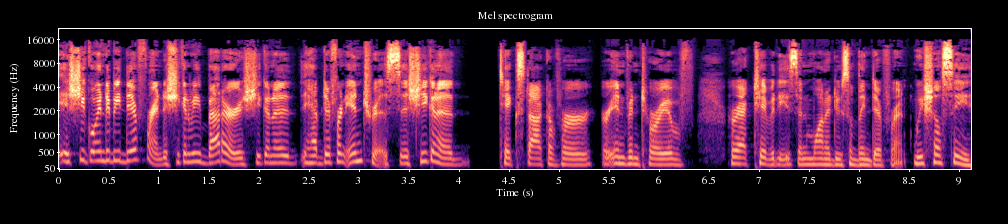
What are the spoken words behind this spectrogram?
is she going to be different? Is she going to be better? Is she going to have different interests? Is she going to take stock of her or inventory of her activities and want to do something different? We shall see.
